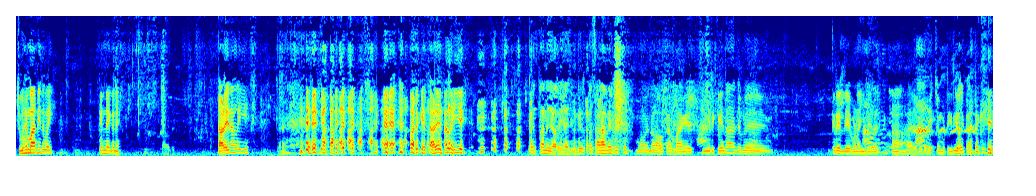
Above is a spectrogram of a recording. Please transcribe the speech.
ਚੂਹੇ ਮਾਰਨੀ ਦਵਾਈ? ਕਿੰਨੇ ਕਿੰਨੇ ਤਾਲੇ ਨਾ ਲਈਏ। ਫੜ ਕੇ ਤਾਲੇ ਨਾ ਲਈਏ। ਫਿਰ ਤਾਂ ਨਜ਼ਾਰੇ ਆ ਜੀ ਫਿਰ ਤਾਂ ਸਾਲਾਂ ਦੇ ਵਿੱਚ ਮੌਜ ਨਾਲ ਉਹ ਕਰ ਲਾਂਗੇ ਚੀਰ ਕੇ ਨਾ ਜਿਵੇਂ ਕਰੇਲੇ ਬਣਾਈਦੇ ਨੇ ਹਾਂ ਉਹਦੇ ਵਿੱਚੋਂ ਮਟੀਰੀਅਲ ਕੱਢ ਕੇ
